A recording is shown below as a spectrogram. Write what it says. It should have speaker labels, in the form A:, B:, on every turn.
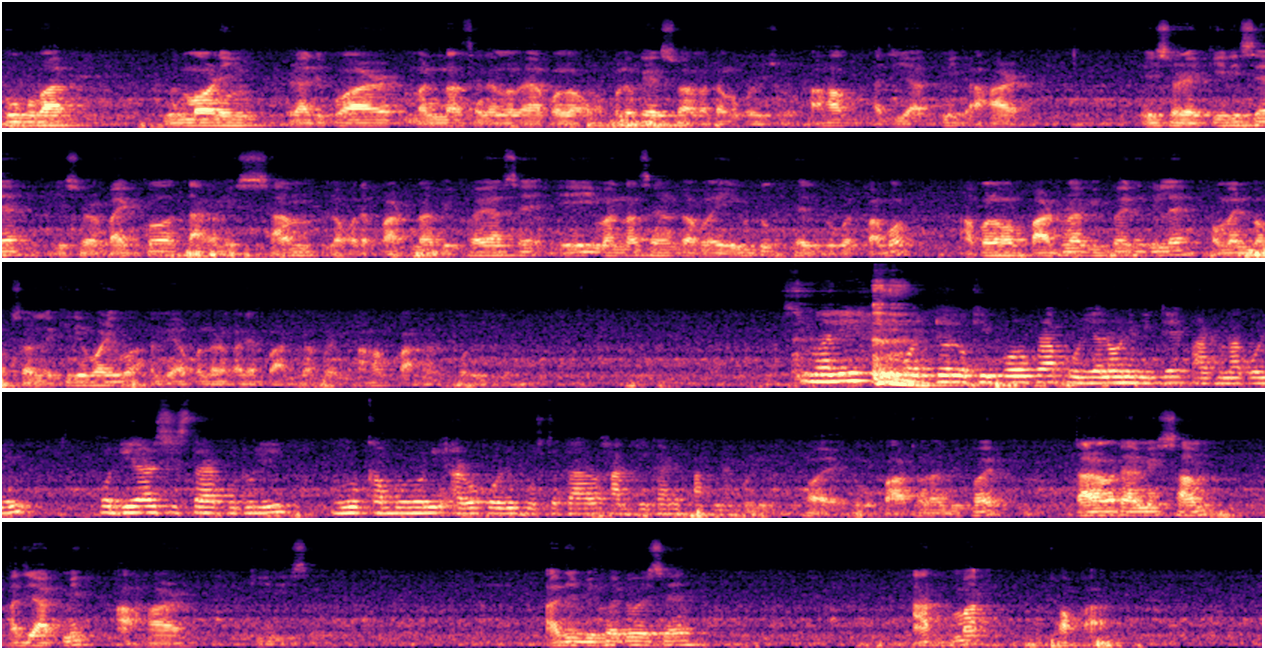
A: সুপ্ৰভাত good morning ৰাতিপুৱাৰ মান্না চেনেললৈ আপোনালোক সকলোকে স্বাগতম কৰিছোঁ। আহক আজি আত্মিক আহাৰ। ঈশ্বৰে কি দিছে? ঈশ্বৰৰ বাক্য তাক আমি চাম। লগতে প্ৰাৰ্থনাৰ বিষয় আছে। এই মান্না চেনেলটো আপুনি ইউটিউব ফেচবুকত পাব। আপোনালোকৰ প্ৰাৰ্থনাৰ বিষয় থাকিলে কমেণ্ট বক্সত লিখি দিব পাৰিব। আমি আপোনাৰ কাৰণে প্ৰাৰ্থনা কৰিম। আহক প্ৰাৰ্থনা কৰিছোঁ
B: ছোৱালী সদ্য লখিমপুৰৰ পৰা পৰিয়ালৰ নিমিত্তে প্ৰাৰ্থনা কৰিম। শদিয়াৰ চিষ্টাৰ পুতলি মূৰ কামোৰণি আৰু শৰীৰ সুস্থতা আৰু শান্তিৰ কাৰণে প্ৰাৰ্থনা কৰিম।
A: হয় এইটো প্ৰাৰ্থনাৰ বিষয়। তাৰ আগতে আমি চাম আজি আত্মিক আহাৰ কি দিছে। আজিৰ বিষয়টো হৈছে আত্মাত থকা।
